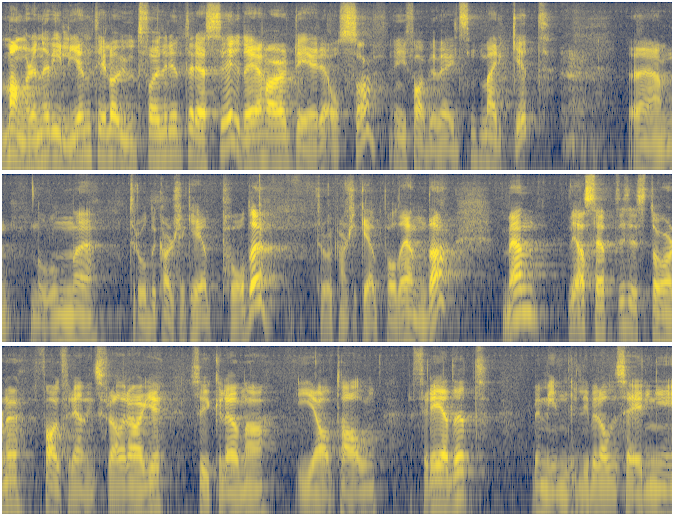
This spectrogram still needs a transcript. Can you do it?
manglende viljen til å utfordre interesser, det har dere også i fagbevegelsen merket. Eh, noen eh, trodde kanskje ikke helt på det. Tror kanskje ikke helt på det enda. Men vi har sett de siste årene fagforeningsfradraget, sykelønna i avtalen fredet, med mindre liberalisering i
